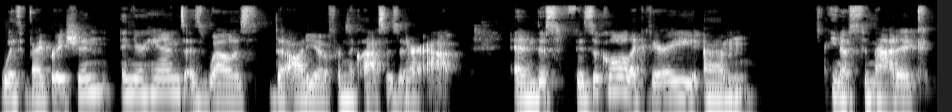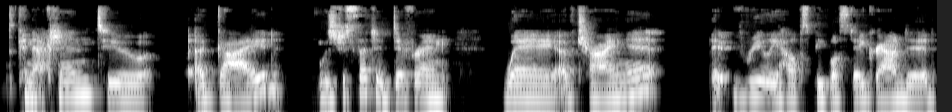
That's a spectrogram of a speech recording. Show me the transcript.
with vibration in your hands, as well as the audio from the classes in our app. And this physical, like very, um, you know, somatic connection to a guide was just such a different way of trying it. It really helps people stay grounded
